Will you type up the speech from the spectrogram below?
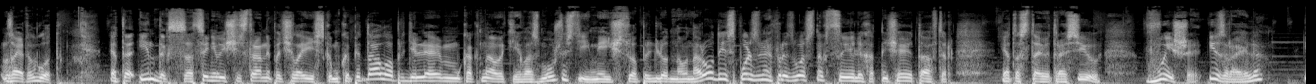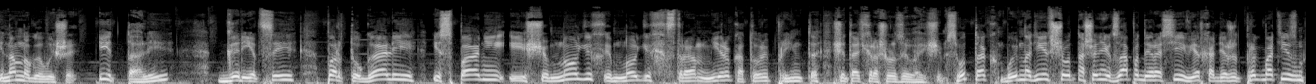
за этот год. Это индекс, оценивающий страны по человеческому капиталу, определяемому как навыки и возможности, имеющиеся у определенного народа, используемые в производственных целях, отмечает автор. Это ставит Россию выше Израиля, и намного выше Италии, Греции, Португалии, Испании и еще многих и многих стран мира, которые принято считать хорошо развивающимися. Вот так. Будем надеяться, что в отношениях Запада и России верх одержит прагматизм,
